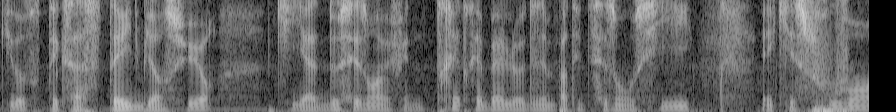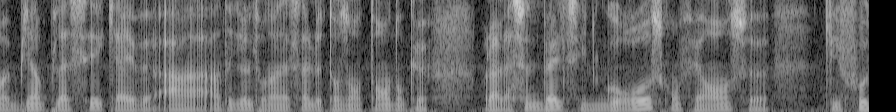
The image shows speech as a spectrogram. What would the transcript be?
qui d'autre? Texas State, bien sûr, qui il y a deux saisons avait fait une très très belle deuxième partie de saison aussi, et qui est souvent bien placé et qui arrive à intégrer le tournoi national de temps en temps. Donc euh, voilà, la Sun Belt, c'est une grosse conférence euh, qu'il faut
